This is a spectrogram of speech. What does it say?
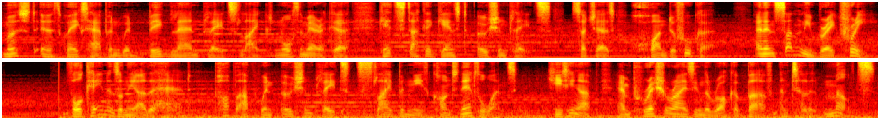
most earthquakes happen when big land plates like North America get stuck against ocean plates, such as Juan de Fuca, and then suddenly break free. Volcanoes, on the other hand, pop up when ocean plates slide beneath continental ones, heating up and pressurizing the rock above until it melts.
